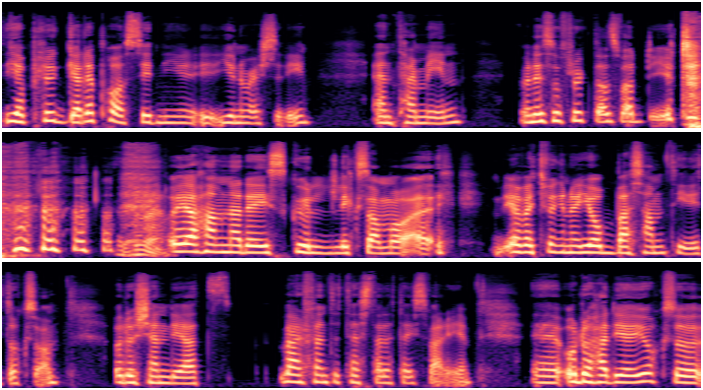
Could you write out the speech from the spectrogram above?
jag pluggade på Sydney University en termin men det är så fruktansvärt dyrt. och jag hamnade i skuld liksom och eh, jag var tvungen att jobba samtidigt också. Och då kände jag att varför inte testa detta i Sverige? Eh, och då hade jag ju också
